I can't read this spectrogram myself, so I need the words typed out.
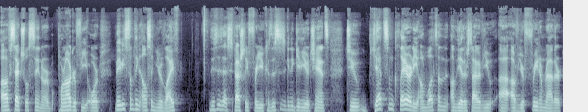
of sexual sin or pornography or maybe something else in your life, this is especially for you because this is going to give you a chance to get some clarity on what's on the, on the other side of you uh, of your freedom rather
